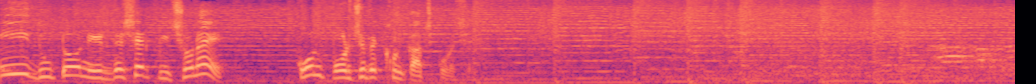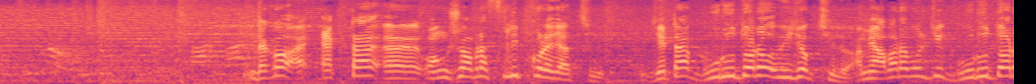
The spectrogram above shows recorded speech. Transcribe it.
এই দুটো নির্দেশের পিছনে কোন পর্যবেক্ষণ কাজ করেছে? দেখো, একটা অংশ আমরা স্লিপ করে যাচ্ছি, যেটা গুরুতর অভিযোগ ছিল। আমি আবারও বলছি, গুরুতর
